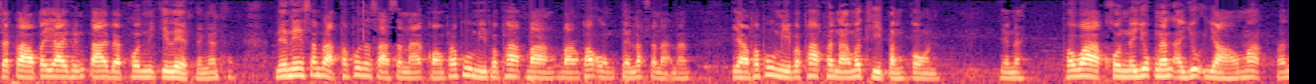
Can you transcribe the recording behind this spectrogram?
จะกล่าวไปยายถึงตายแบบคนมีกิเลสอย่างนั้นเนี่ยนี้สำหรับพระพุทธศาสนาของพระผู้มีพระภาคบางบางพระองค์เป็นลักษณะนั้น อย่างพระผู้มีพระภาคพระนามวทีปังกรเนี่ยนะเพราะว่าคนในยุคนั้นอายุยาวมากมัน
